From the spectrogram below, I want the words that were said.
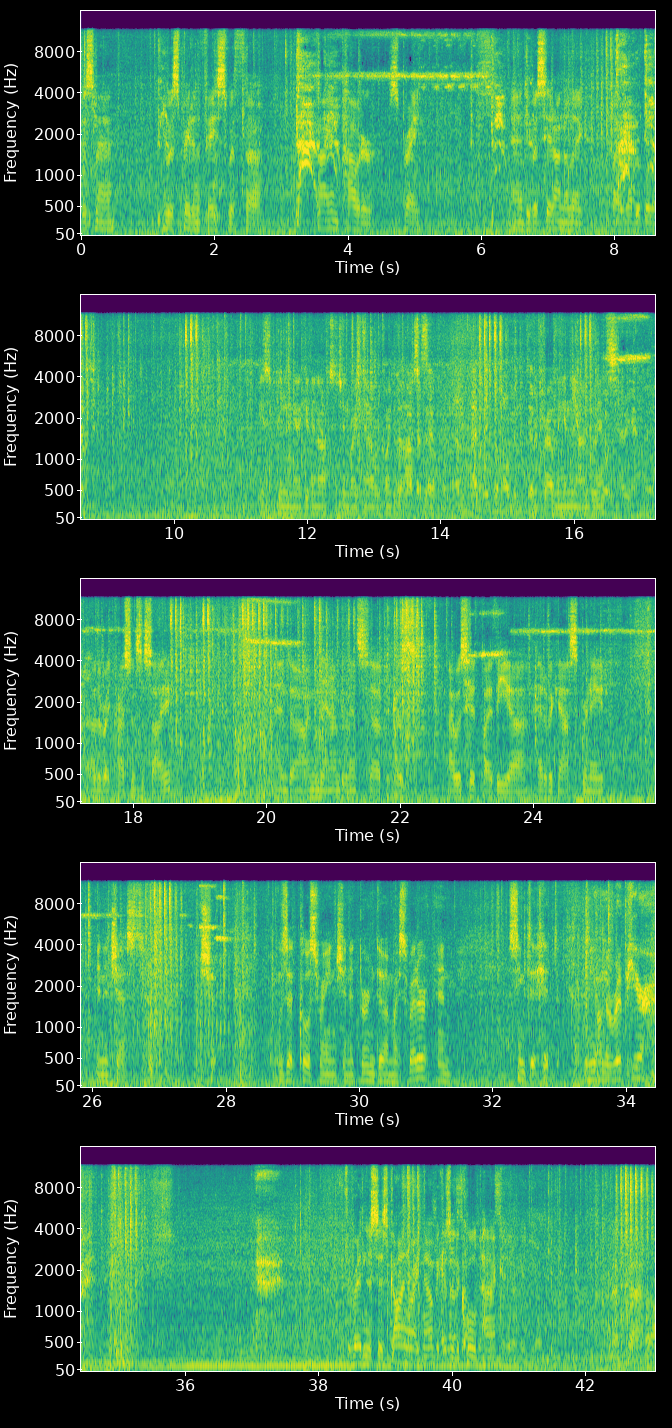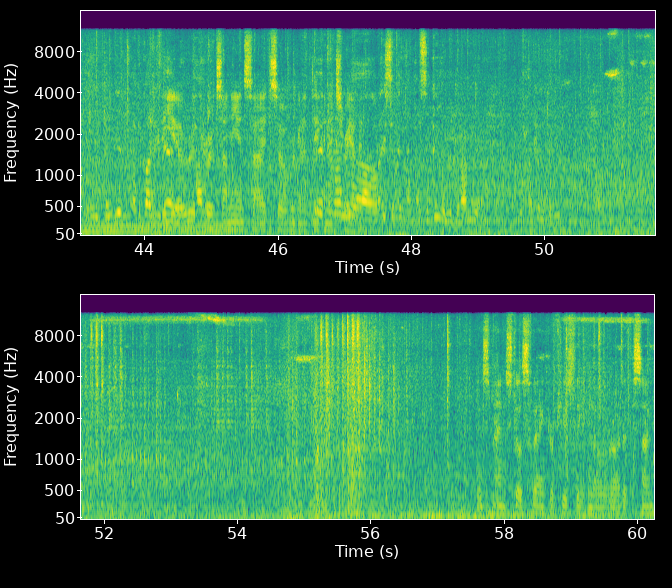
this man. He was sprayed in the face with uh, cayenne powder spray, and he was hit on the leg by a rubber bullet. He's being uh, given oxygen right now. We're going to the hospital. We're traveling in the ambulance of the Red Crescent Society, and uh, I'm in the ambulance uh, because I was hit by the uh, head of a gas grenade in the chest. Which was at close range and it burned uh, my sweater and seemed to hit me on the rib here. The redness is gone right now because of the cold pack, but uh, the uh, rib hurts on the inside, so we're going to take an x-ray of it. This man is still sweating profusely even though we're out of the sun.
